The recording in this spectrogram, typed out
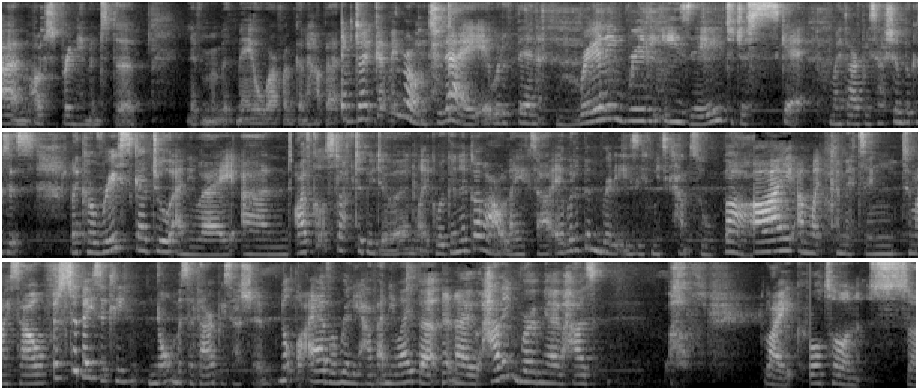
um, I'll just bring him into the living room with me or wherever I'm going to have it. Don't get me wrong, today it would have been really, really easy to just skip my therapy session because it's like a reschedule anyway and I've got stuff to be doing, like we're going to go out later. It would have been really easy for me to cancel, but I am like committing to myself just to basically not miss a therapy session. Not that I ever really have anyway, but I don't know, having Romeo has like brought on so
